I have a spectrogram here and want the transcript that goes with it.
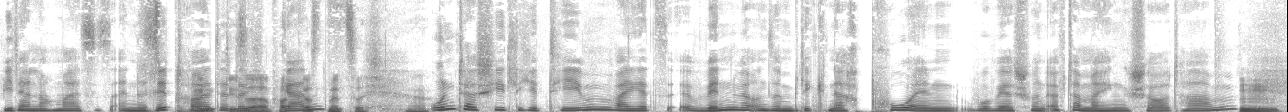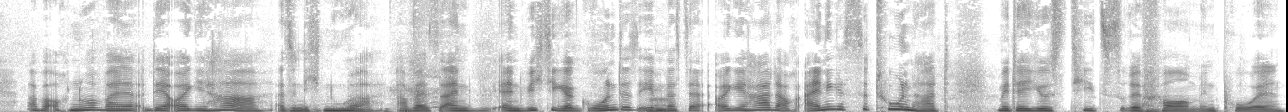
wieder nochmal, es ist ein das Ritt heute durch Podcast ganz ja. unterschiedliche Themen, weil jetzt wenden wir unseren Blick nach Polen, wo wir schon öfter mal hingeschaut haben, mhm. aber auch nur, weil der EuGH, also nicht nur, aber es ist ein, ein wichtiger Grund ist eben, ja. dass der EuGH da auch einiges zu tun hat mit der Justizreform in Polen.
